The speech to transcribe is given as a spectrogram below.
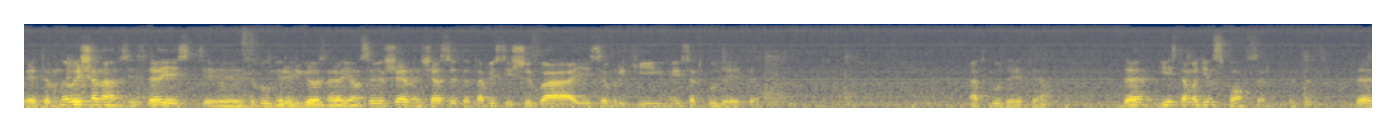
Это в Новый Шанан здесь, да, есть, э, это был нерелигиозный район совершенно, сейчас это там есть Ишива, есть Аврики, есть откуда это. Откуда это? Да, есть там один спонсор, этот, да,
